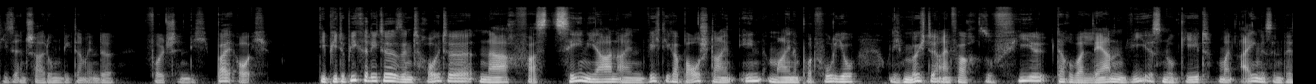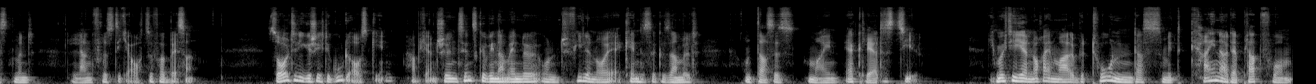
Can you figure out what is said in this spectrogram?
diese Entscheidung liegt am Ende vollständig bei euch. Die P2P-Kredite sind heute nach fast zehn Jahren ein wichtiger Baustein in meinem Portfolio und ich möchte einfach so viel darüber lernen, wie es nur geht, um mein eigenes Investment langfristig auch zu verbessern. Sollte die Geschichte gut ausgehen, habe ich einen schönen Zinsgewinn am Ende und viele neue Erkenntnisse gesammelt und das ist mein erklärtes Ziel. Ich möchte hier noch einmal betonen, dass mit keiner der Plattformen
